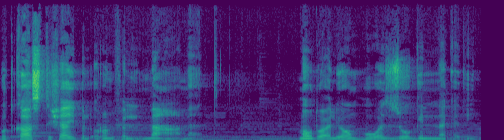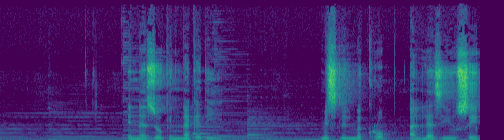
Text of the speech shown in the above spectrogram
بودكاست شاي بالقرنفل مع عماد موضوع اليوم هو الزوج النكدي. إن الزوج النكدي مثل الميكروب الذي يصيب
